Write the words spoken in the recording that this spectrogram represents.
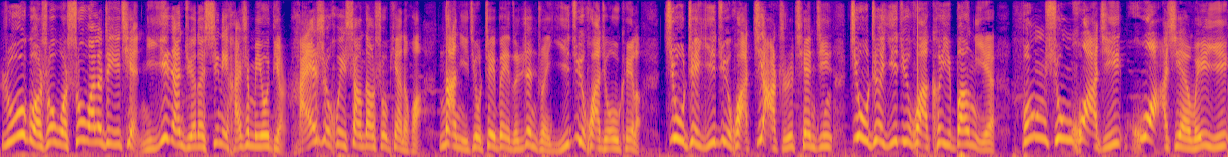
如果说我说完了这一切，你依然觉得心里还是没有底儿，还是会上当受骗的话，那你就这辈子认准一句话就 OK 了。就这一句话价值千金，就这一句话可以帮你逢凶化吉，化险为夷。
